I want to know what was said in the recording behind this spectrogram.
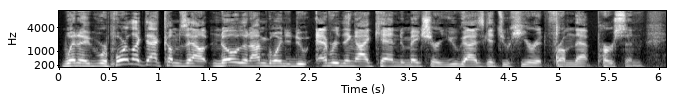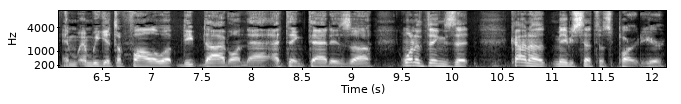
when a report like that comes out, know that I'm going to do everything I can to make sure you guys get to hear it from that person and, and we get to follow up, deep dive on that. I think that is uh, one of the things that kind of maybe sets us apart here.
